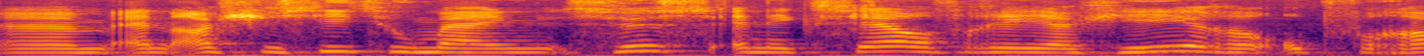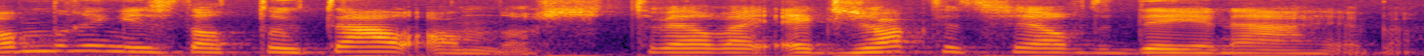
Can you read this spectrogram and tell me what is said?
Um, en als je ziet hoe mijn zus en ik zelf reageren op verandering, is dat totaal anders. Terwijl wij exact hetzelfde DNA hebben.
